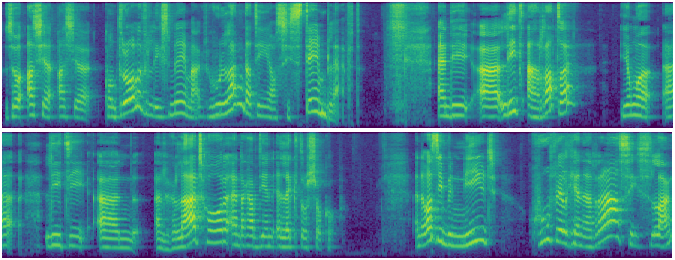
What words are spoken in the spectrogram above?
zo als, je, als je controleverlies meemaakt, hoe lang dat in jouw systeem blijft. En die eh, liet aan ratten, jongen, eh, liet hij een, een geluid horen en dan gaf hij een elektroshock op. En dan was hij benieuwd hoeveel generaties lang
